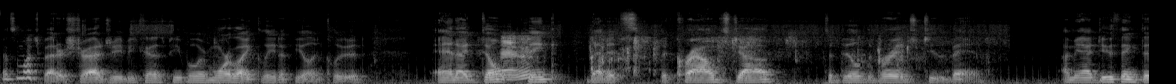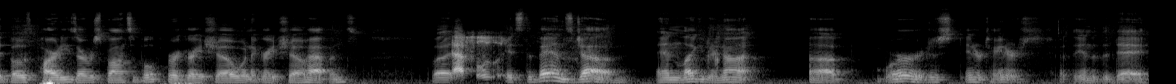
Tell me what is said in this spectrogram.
that's a much better strategy because people are more likely to feel included. And I don't Mhm. think that it's the crowd's job to build the bridge to the band. I mean, I do think that both parties are responsible for a great show when a great show happens, but Absolutely. it's the band's job, and like it or not, uh, we're just entertainers at the end of the day.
